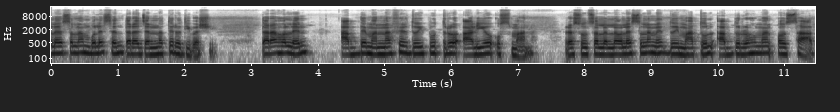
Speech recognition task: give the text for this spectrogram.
আলাইসাল্লাম বলেছেন, তারা জান্নাতের অধিবাসী। তারা হলেন আব্দে মান্নাফের দুই পুত্র আলী ও উসমান। রাসুল সাল্লাহ আলাইসাল্লামের দুই মাতুল আব্দুর রহমান ও সাদ।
